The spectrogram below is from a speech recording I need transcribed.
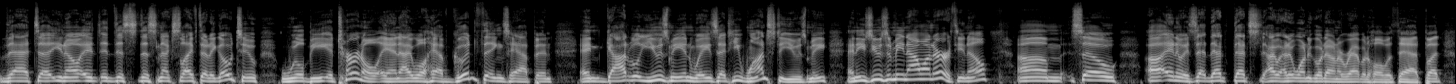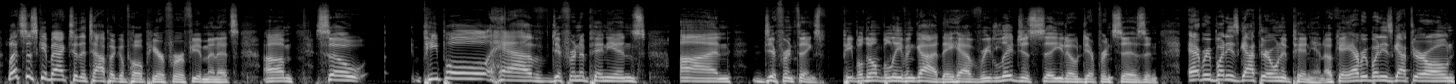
that uh, you know it, it, this this next life that I go to will be eternal and I will have good things happen and God will use me in ways that he wants to use me and he's using me now on earth, you know? Um, so uh, anyways, that, that that's, I, I, don't want to go down a rabbit hole with that, but let's just get back to the topic of hope here for a few minutes. Um, so people have different opinions on different things. People don't believe in God. They have religious, uh, you know, differences, and everybody's got their own opinion. Okay, everybody's got their own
